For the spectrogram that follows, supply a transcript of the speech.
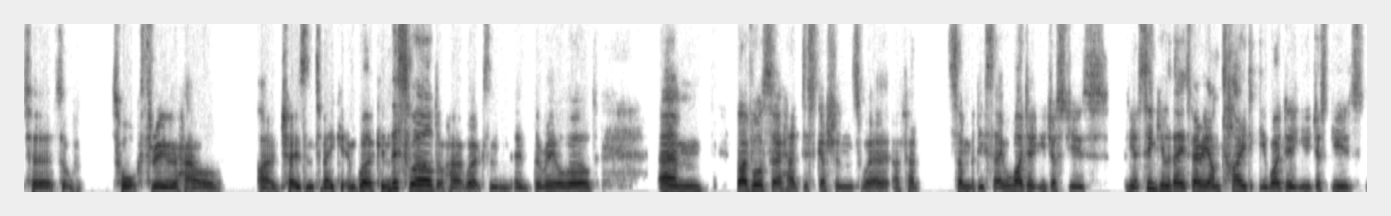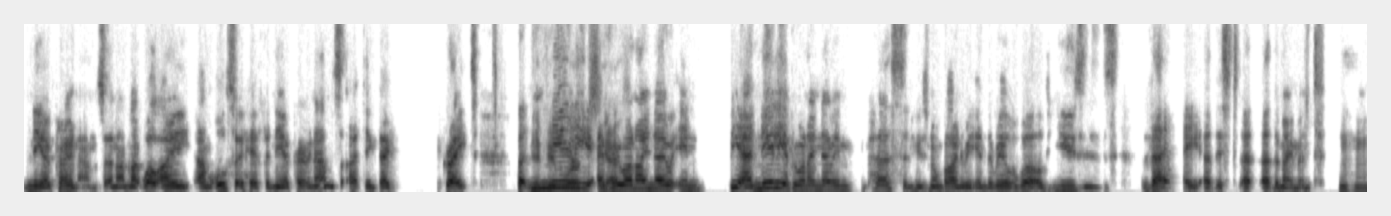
to sort of talk through how I've chosen to make it work in this world or how it works in, in the real world. Um, but I've also had discussions where I've had somebody say, well, why don't you just use, you know, singular they is very untidy. Why don't you just use neopronouns? And I'm like, well, I am also here for neopronouns. I think they're great. But if nearly works, everyone yeah. I know in yeah, nearly everyone I know in person who's non-binary in the real world uses they at this at, at the moment. Mm-hmm.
